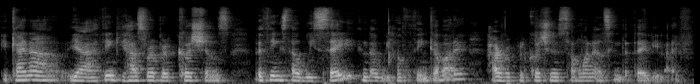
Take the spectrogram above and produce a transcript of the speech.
it kind of yeah i think it has repercussions. The things that we say and that we don't think about it have repercussions someone else in the daily life.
